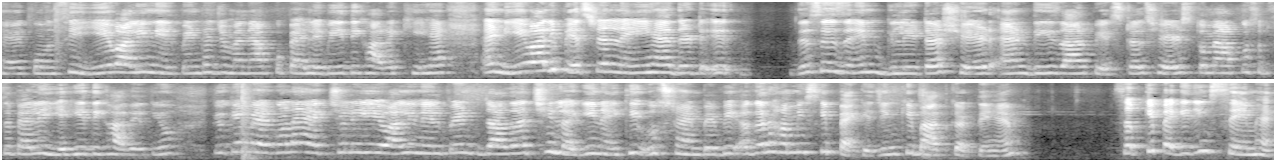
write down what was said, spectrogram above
है कौन सी? ये वाली नेल पेंट है जो मैंने आपको पहले भी दिखा रखी है। एंड ये वाली पेस्टल नहीं है that this is in glitter shade and these are pastel shades तो मैं आपको सबसे पहले यही दिखा देती हूँ, क्योंकि मेरे को ना एक्चुअली ये वाली नेल पेंट ज़्यादा अच्छी लगी नहीं थी उस टाइम पे भी। अगर हम इसकी पैकेजिंग की बात करते हैं सबकी पैकेजिंग सेम है।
